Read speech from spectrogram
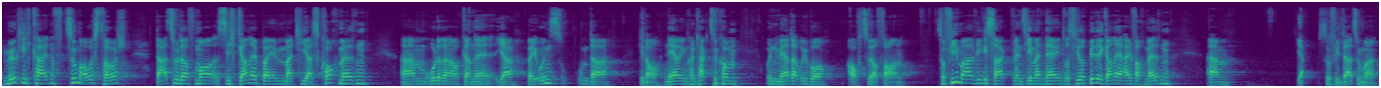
Möglichkeiten zum Austausch. Dazu darf man sich gerne bei Matthias Koch melden ähm, oder dann auch gerne ja bei uns, um da genau näher in Kontakt zu kommen und mehr darüber auch zu erfahren. So viel mal, wie gesagt, wenn es jemand näher interessiert, bitte gerne einfach melden. Ähm, ja, so viel dazu mal.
